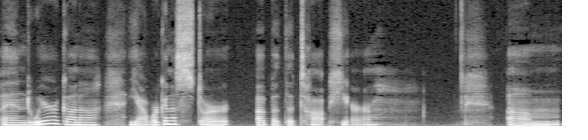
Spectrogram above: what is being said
And we're gonna, yeah, we're gonna start up at the top here. Um,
